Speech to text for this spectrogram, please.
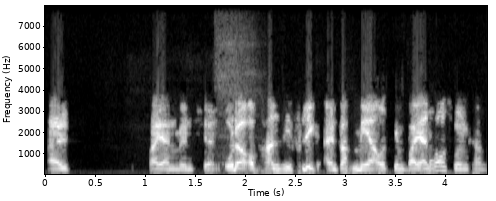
als Bayern München. Oder ob Hansi Flick einfach mehr aus dem Bayern rausholen kann.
